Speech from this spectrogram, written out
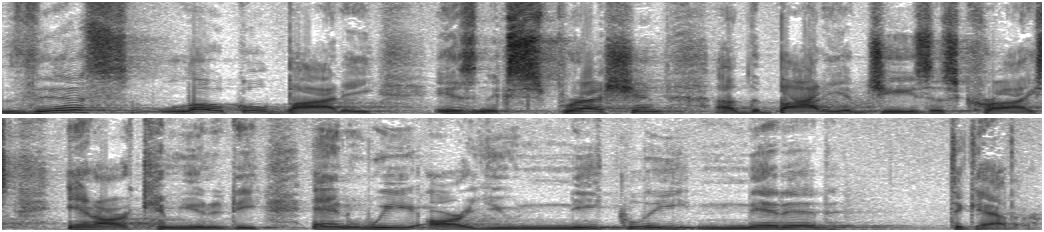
This local body is an expression of the body of Jesus Christ in our community, and we are uniquely knitted together.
